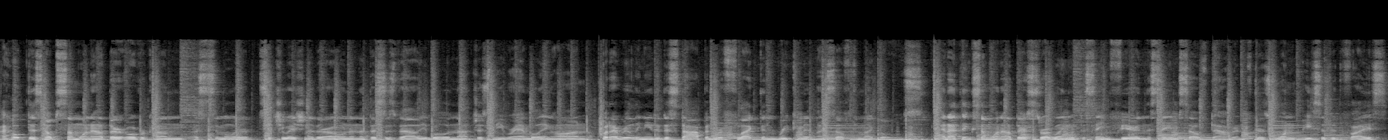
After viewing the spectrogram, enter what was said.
I hope this helps someone out there overcome a similar situation of their own and that this is valuable and not just me rambling on. But I really needed to stop and reflect and recommit myself to my goals. And I think someone out there struggling with the same fear and the same self doubt. And if there's one piece of advice,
